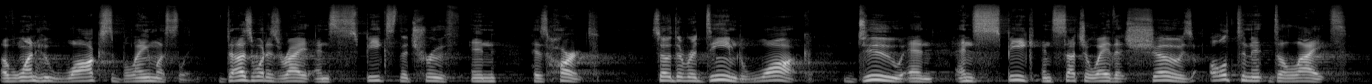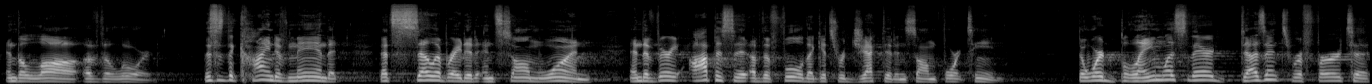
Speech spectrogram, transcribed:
of one who walks blamelessly, does what is right, and speaks the truth in his heart. So the redeemed walk, do, and, and speak in such a way that shows ultimate delight in the law of the Lord. This is the kind of man that, that's celebrated in Psalm 1 and the very opposite of the fool that gets rejected in Psalm 14. The word blameless there doesn't refer to,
